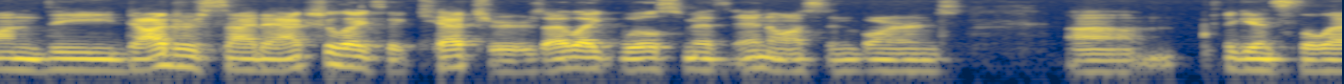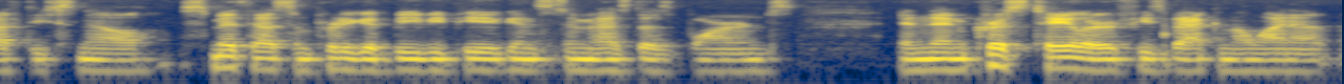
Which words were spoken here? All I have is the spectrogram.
on the Dodgers side, I actually like the catchers. I like Will Smith and Austin Barnes um, against the lefty Snell. Smith has some pretty good BVP against him, as does Barnes. And then Chris Taylor, if he's back in the lineup,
